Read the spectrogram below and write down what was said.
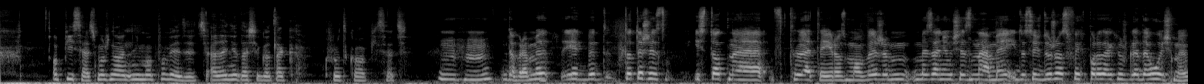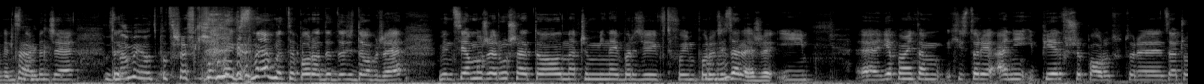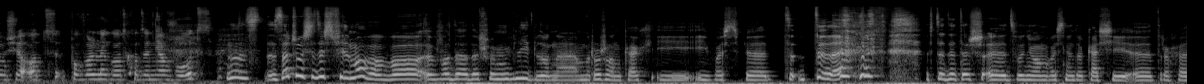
opisać. Można o nim opowiedzieć, ale nie da się go tak krótko opisać. Mhm. Dobra, my jakby to też jest istotne w tle tej rozmowy, że my za nią się znamy i dosyć dużo o swoich porodach już gadałyśmy, więc Tak. nam będzie. Znamy je od podszewki. Tak, znamy te porody dość dobrze, więc ja może ruszę to, na czym mi najbardziej w Twoim porodzie Mhm. zależy. I ja pamiętam historię Ani i pierwszy poród, który zaczął się od powolnego odchodzenia wód. No, zaczął się dość filmowo, bo woda doszła mi w Lidlu na mrożonkach i, i właściwie tyle. Wtedy też e, dzwoniłam właśnie do Kasi e, trochę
